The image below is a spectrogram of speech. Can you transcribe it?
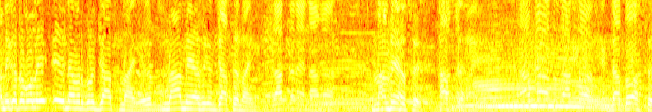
অনেকে তো বলে এই নামের কোনো জাত নাই। নামে আছে কিন্তু জাতে নাই। যাতে নাই নামে আছে। নামে আছে। আপনার আছে।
